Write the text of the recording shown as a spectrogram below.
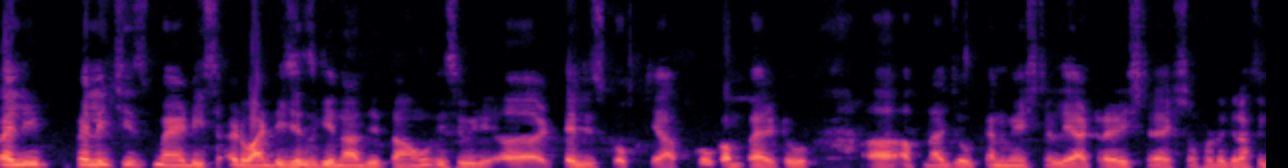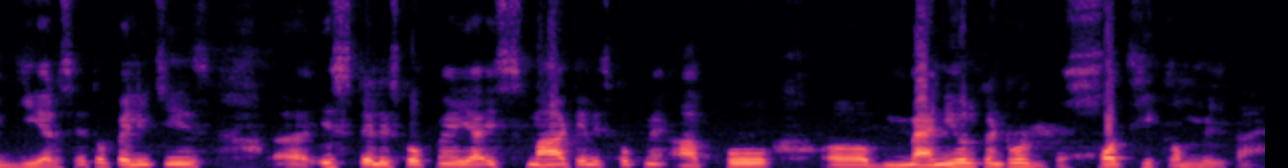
पहली पहली चीज़ मैं डिसएडवांटेजेस गिना देता हूँ इस टेलीस्कोप के आपको कंपेयर टू अपना जो कन्वेंशनल या ट्रेडिशनल एक्स्ट्रा फोटोग्राफिक गियर से। तो पहली चीज़ इस टेलीस्कोप में या इस स्मार्ट टेलीस्कोप में आपको मैनुअल कंट्रोल बहुत ही कम मिलता है।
